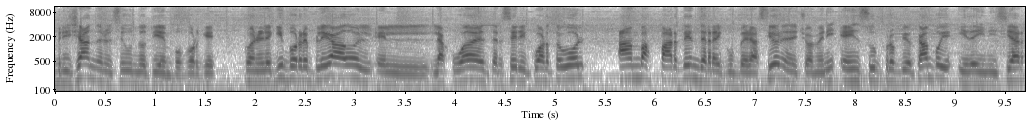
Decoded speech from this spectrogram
brillando en el segundo tiempo, porque con el equipo replegado, la jugada del tercer y cuarto gol, ambas parten de recuperaciones de Chouameni en su propio campo y, de iniciar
